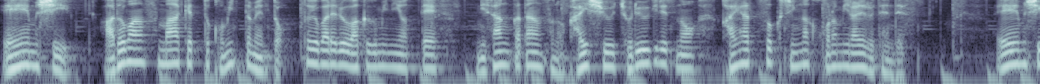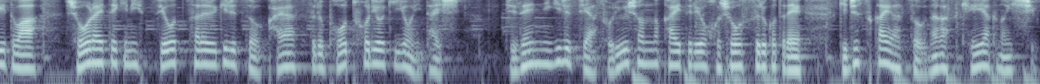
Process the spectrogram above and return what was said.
AMC、 Advance Market Commitment と呼ばれる枠組みによって、二酸化炭素の回収貯留技術の開発促進が試みられる点です。AMC とは将来的に必要とされる技術を開発するポートフォリオ企業に対し、事前に技術やソリューションの買い取りを保証することで技術開発を促す契約の一種。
